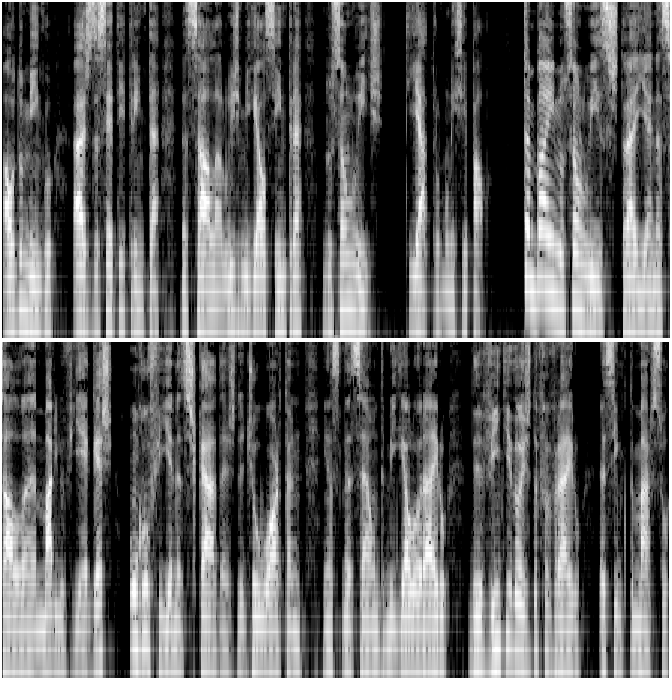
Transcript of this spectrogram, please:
ao domingo, às 17h30, na Sala Luís Miguel Sintra, do São Luís, Teatro Municipal. Também no São Luís estreia na Sala Mário Viegas um Rufia nas Escadas, de Joe Wharton, encenação de Miguel Loureiro, de 22 de fevereiro a 5 de março,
